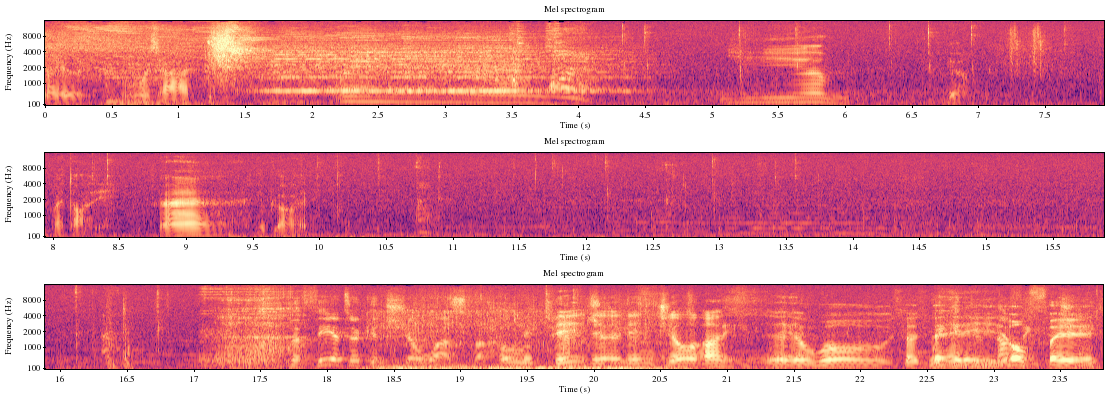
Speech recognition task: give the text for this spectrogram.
อะไรเอ่ยโอ้ชาร์จเอ้ยเยี่ยม เดี๋ยว ไปต่อสิ อ่า เรียบร้อย The theater can show us the whole The tapestry theater of can show us play. the world that We can do many nothing of to faith.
